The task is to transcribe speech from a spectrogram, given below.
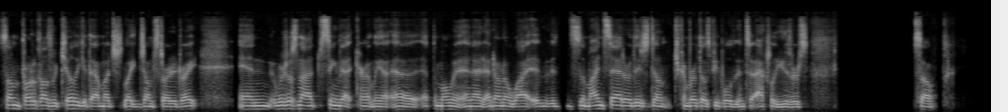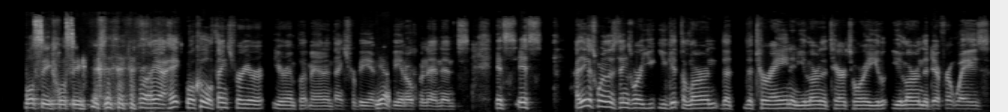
some protocols would kill to get that much like jump started right? And we're just not seeing that currently uh, at the moment. And I, I, don't know why it's the mindset or they just don't convert those people into actual users. So we'll see we'll see. Well yeah hey well cool. Thanks for your your input man and thanks for being yeah. being open. And it's it's it's I think it's one of those things where you, you get to learn the, the terrain and you learn the territory. You, you learn the different ways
